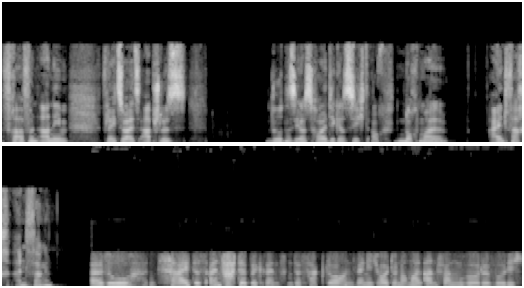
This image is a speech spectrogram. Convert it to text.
Frau von Arnim, vielleicht so als Abschluss, würden Sie aus heutiger Sicht auch nochmal einfach anfangen? Also Zeit ist einfach der begrenzende Faktor und wenn ich heute nochmal anfangen würde, würde ich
